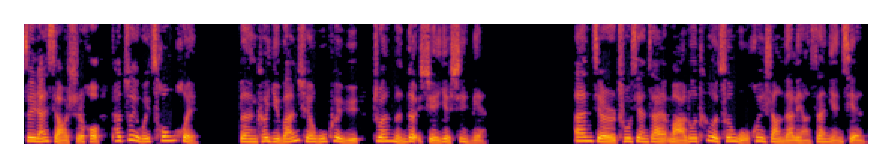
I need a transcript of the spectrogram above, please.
虽然小时候他最为聪慧，本可以完全无愧于专门的学业训练。安吉尔出现在马洛特村舞会上的两三年前，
